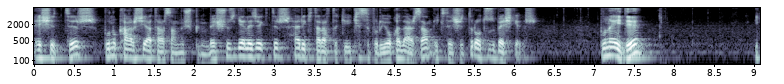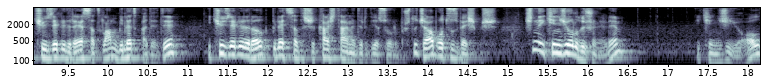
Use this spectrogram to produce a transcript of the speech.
eşittir. Bunu karşıya atarsam 3500 gelecektir. Her iki taraftaki iki sıfırı yok edersem x eşittir 35 gelir. Bu neydi? 250 liraya satılan bilet adedi. 250 liralık bilet satışı kaç tanedir diye sorulmuştu. Cevap 35'miş. Şimdi ikinci yolu düşünelim. İkinci yol.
